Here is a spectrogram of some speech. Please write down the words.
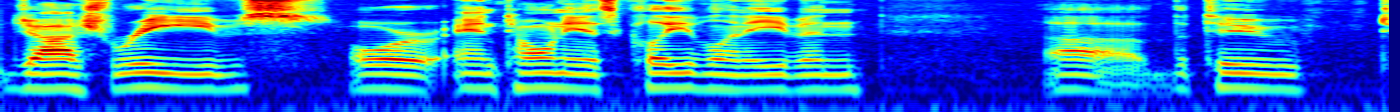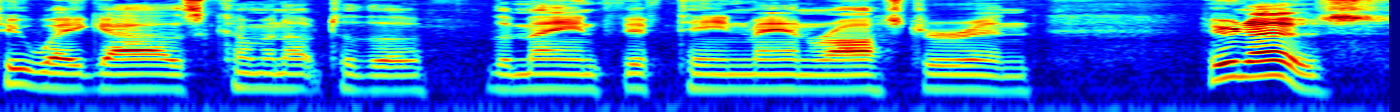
Josh Reaves or Antonius Cleveland, even uh, the two two way guys coming up to the the main 15 man roster, and who knows,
